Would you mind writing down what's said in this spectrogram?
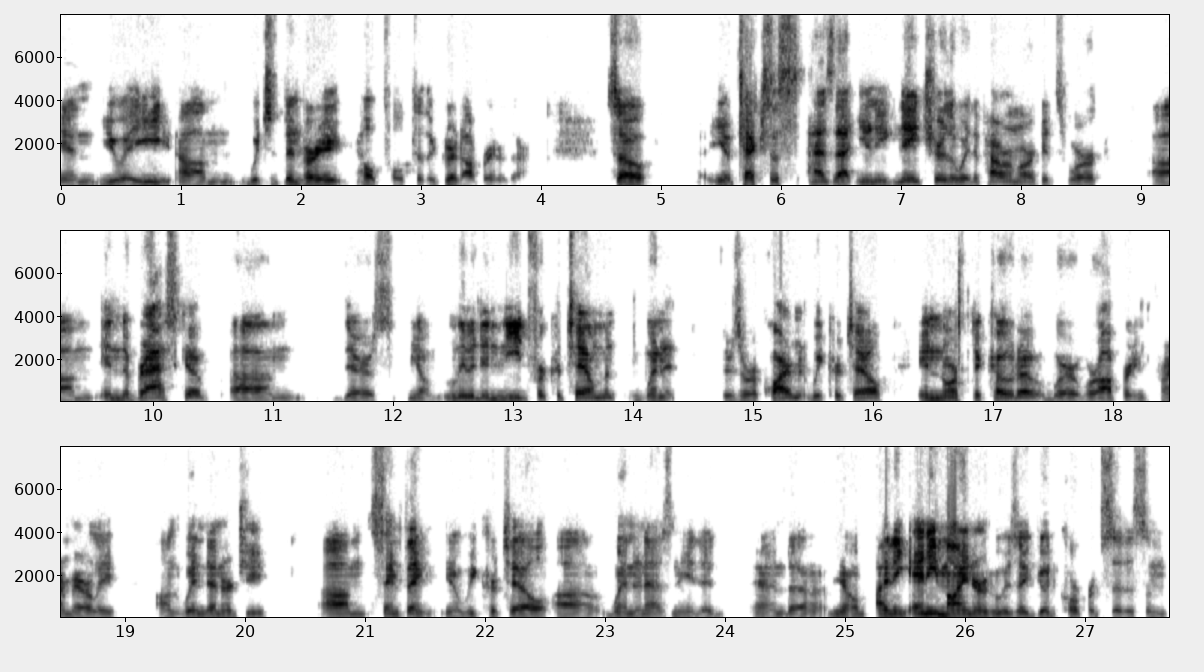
in uae um, which has been very helpful to the grid operator there so you know texas has that unique nature the way the power markets work um, in nebraska um, there's you know limited need for curtailment when it there's a requirement we curtail in North Dakota, where we're operating primarily on wind energy, um, same thing. You know, we curtail uh, when and as needed. And uh, you know, I think any miner who is a good corporate citizen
